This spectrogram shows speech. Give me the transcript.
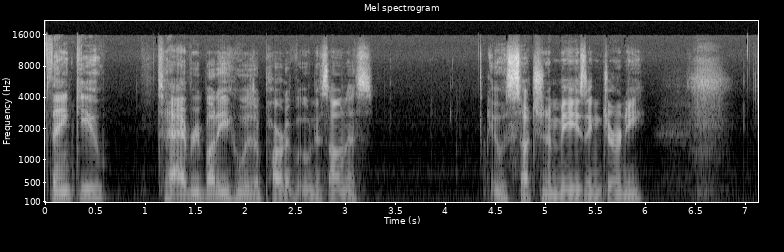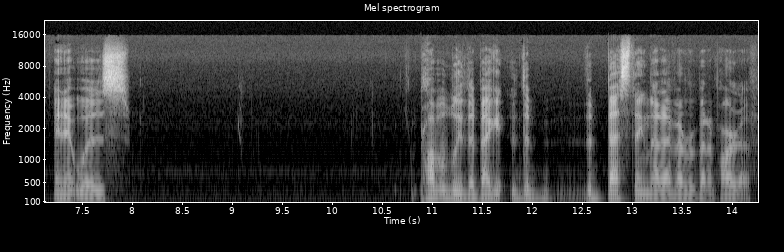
thank you to everybody who was a part of Unus Annus. It was such an amazing journey. And it was probably the beg- the the best thing that I've ever been a part of.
